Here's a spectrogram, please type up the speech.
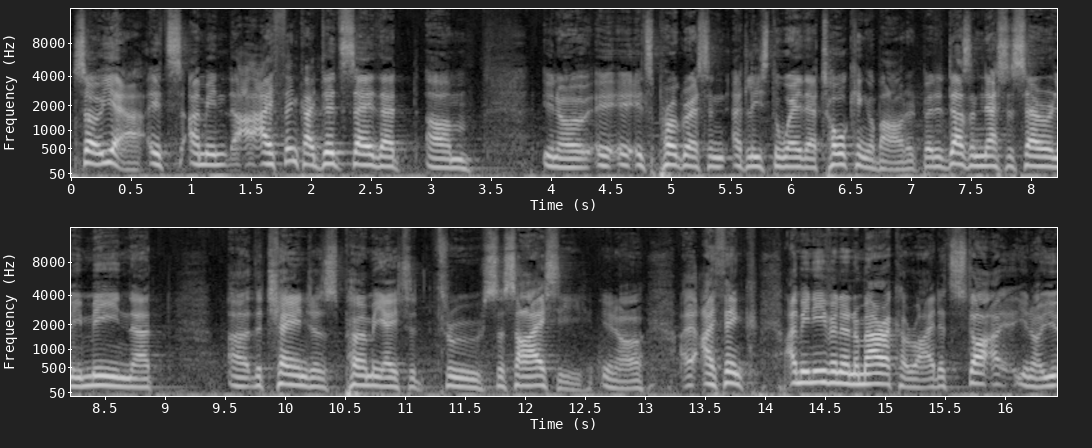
So yeah, it's. I mean, I I think I did say that. Um, you know, i i- it's progress in at least the way they're talking about it, but it doesn't necessarily mean that uh, the change is permeated through society. You know, I, I think. I mean, even in America, right? It's start. You know, you,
